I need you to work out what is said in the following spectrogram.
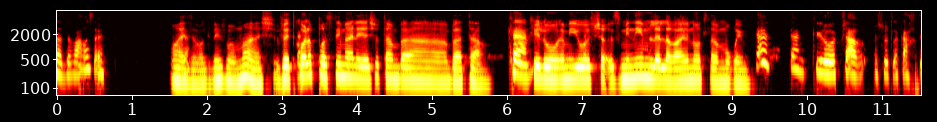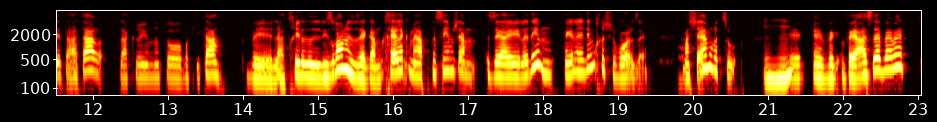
לדבר הזה. וואי, כן. זה מגניב ממש. ואת כן. כל הפרסים האלה יש אותם באתר. כן. כאילו הם יהיו אפשר, זמינים לרעיונות למורים. כן, כן, כאילו אפשר פשוט לקחת את האתר, להקרין אותו בכיתה. ולהתחיל לזרום עם זה, גם חלק מהפרסים שם זה הילדים, הילדים חשבו על זה, מה שהם רצו. Mm-hmm. ואז זה באמת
